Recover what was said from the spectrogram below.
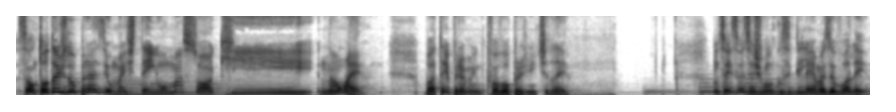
são todas do Brasil, mas tem uma só que não é. Bota aí para mim, por favor, para a gente ler. Não sei se vocês vão conseguir ler, mas eu vou ler.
